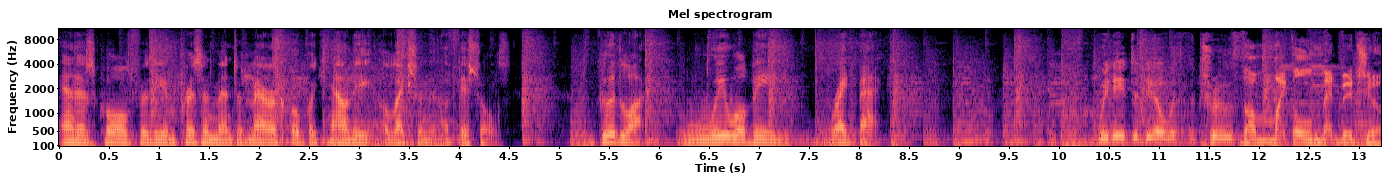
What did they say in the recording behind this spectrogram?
and has called for the imprisonment of Maricopa County election officials. Good luck. We will be right back. We need to deal with the truth. The Michael Medved Show.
